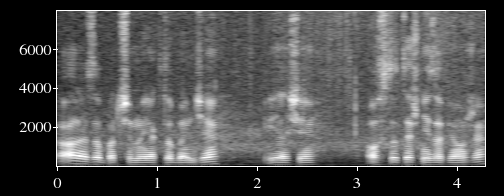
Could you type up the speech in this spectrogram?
Ale zobaczymy jak to będzie, ile się ostatecznie zawiąże.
